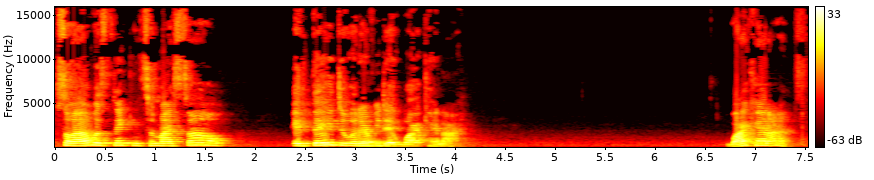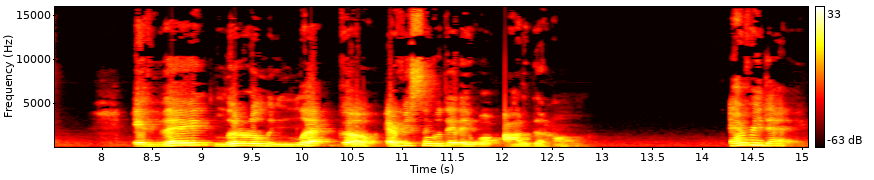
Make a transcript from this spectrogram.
So I was thinking to myself, if they do it every day, why can't I? Why can't I? If they literally let go every single day they walk out of the home, every day.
